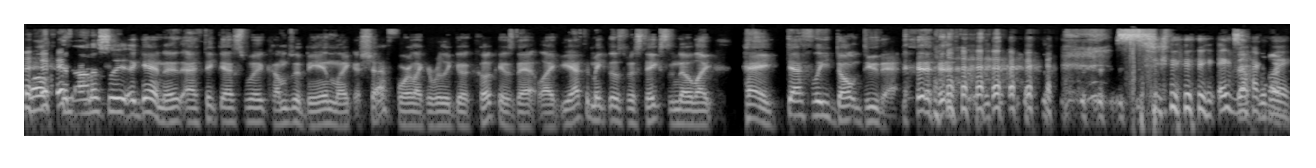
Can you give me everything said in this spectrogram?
well, and honestly, again, I think that's what comes with being like a chef or like a really good cook is that like you have to make those mistakes and know like, hey, definitely don't do that. exactly.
